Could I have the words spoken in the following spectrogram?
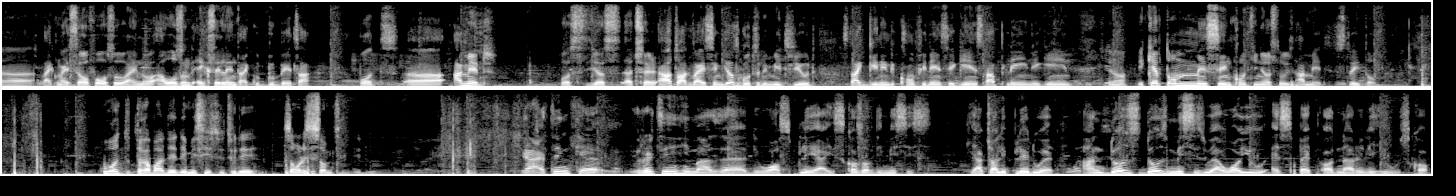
Uh, like myself, also, I know I wasn't excellent. I could do better, but uh, Ahmed was just a cherry. I had to advise him just go to the midfield, start gaining the confidence again, start playing again. You know, he kept on missing continuously with Ahmed straight up. Who wants to talk about the, the misses today? Somebody say something. Yeah, I think uh, rating him as uh, the worst player is because of the misses. He actually played well, and those those misses were what you expect ordinarily he would score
